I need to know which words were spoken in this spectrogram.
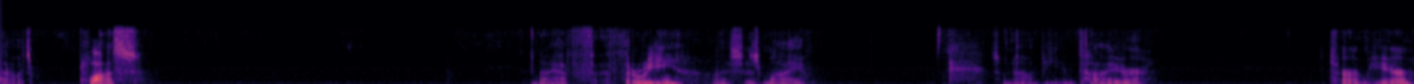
Now it's plus, and I have three. This is my, so now the entire term here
